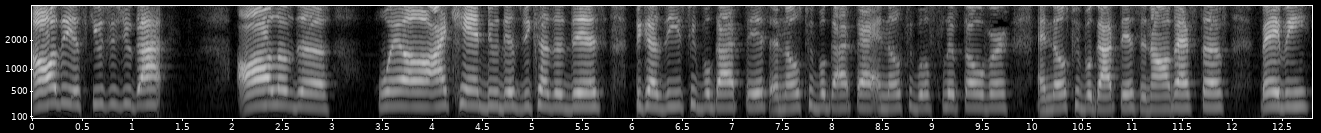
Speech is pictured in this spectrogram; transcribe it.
All the excuses you got, all of the well, I can't do this because of this, because these people got this and those people got that and those people flipped over and those people got this and all that stuff. Baby,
